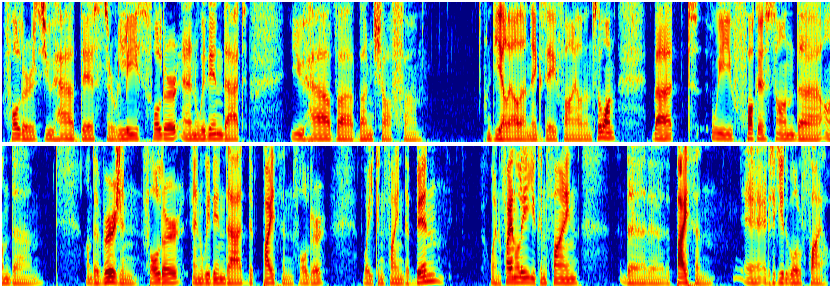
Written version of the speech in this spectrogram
folders you have this release folder and within that you have a bunch of um, DLL and exe files and so on. But we focus on the on the on the version folder and within that the Python folder where you can find the bin when finally you can find the, the, the Python uh, executable file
